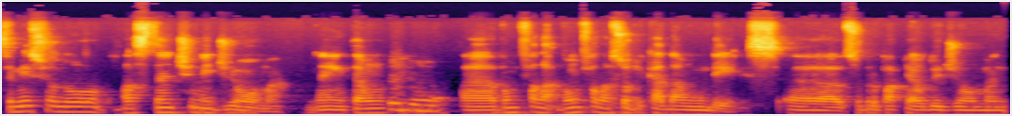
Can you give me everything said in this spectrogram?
Você mencionou bastante o idioma, né? Então, uhum. uh, vamos, falar, vamos falar sobre cada um deles, uh, sobre o papel do idioma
